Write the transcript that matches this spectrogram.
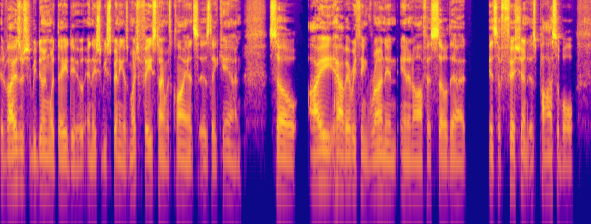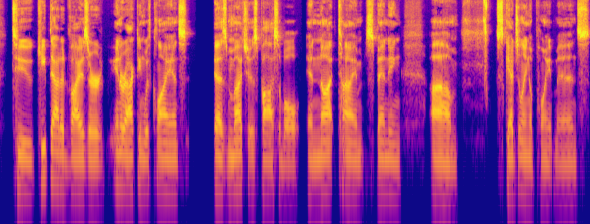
advisors should be doing what they do and they should be spending as much face time with clients as they can. So I have everything run in in an office so that it's efficient as possible to keep that advisor interacting with clients as much as possible and not time spending um, scheduling appointments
